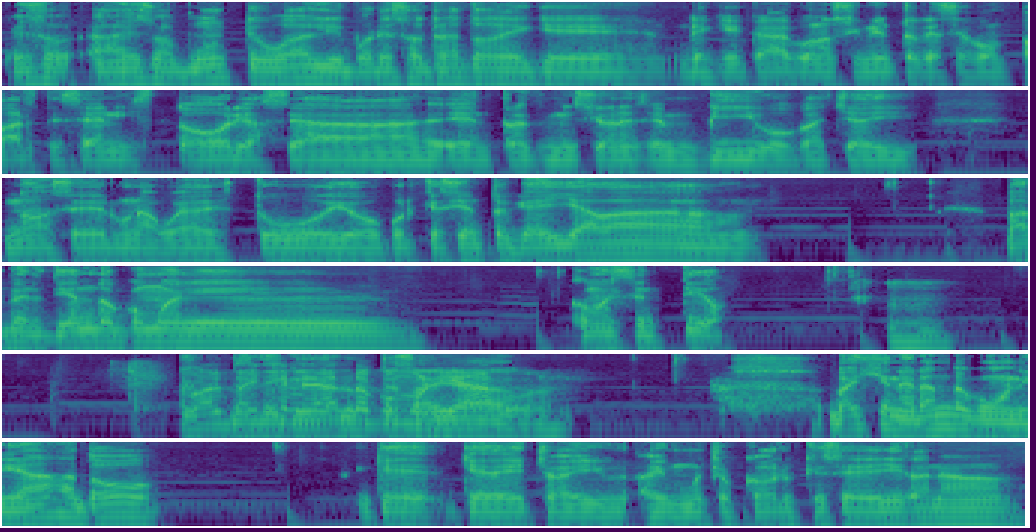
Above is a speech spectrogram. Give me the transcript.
eso, a eso apunto igual y por eso trato de que, de que cada conocimiento que se comparte, sea en historia, sea en transmisiones en vivo, ¿cachai? No hacer una weá de estudio, porque siento que ahí ya va, va perdiendo como el, como el sentido. Igual vais generando comunidad, a- po, weón. va generando comunidad a todo. Que, que de hecho hay, hay muchos cabros que se dedican a, a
